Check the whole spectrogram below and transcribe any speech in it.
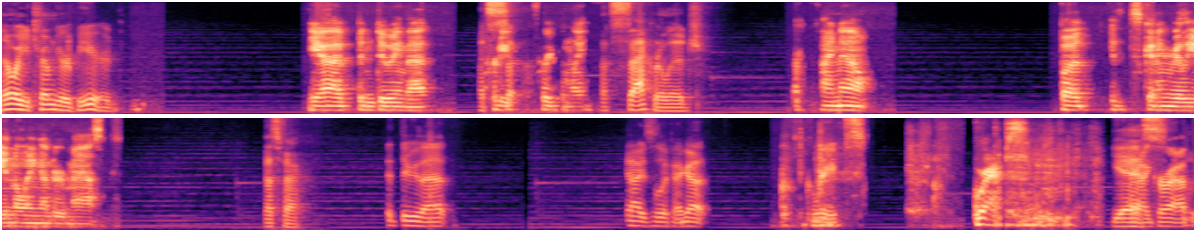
No, you trimmed your beard. Yeah, I've been doing that That's pretty sa- frequently. that's sacrilege. I know. But it's getting really annoying under masks. That's fair. Could do that. Guys, look, I got grapes. Graps. Yes. I got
